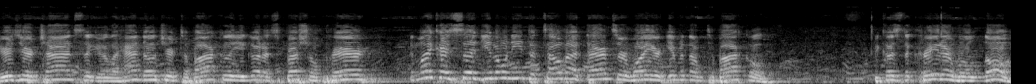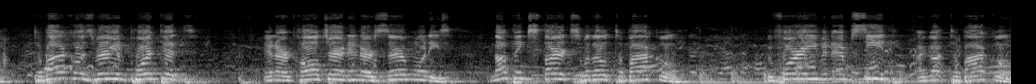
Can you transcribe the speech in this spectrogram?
here's your chance to hand out your tobacco. You got a special prayer. And like I said, you don't need to tell that dancer why you're giving them tobacco. Because the creator will know. Tobacco is very important in our culture and in our ceremonies. Nothing starts without tobacco. Before I even emceed, I got tobacco.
